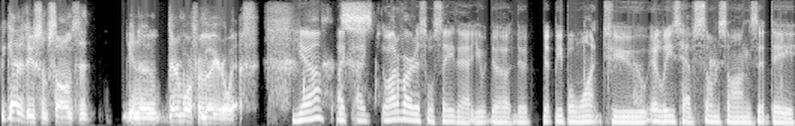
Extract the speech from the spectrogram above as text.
we got to do some songs that you know they're more familiar with. Yeah, I, I, a lot of artists will say that you uh, that, that people want to at least have some songs that they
